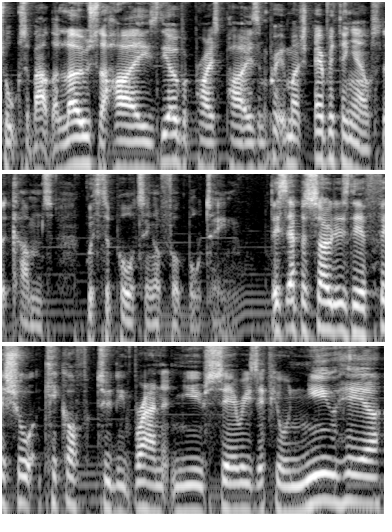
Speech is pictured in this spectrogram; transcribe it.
talks about the lows, the highs, the overpriced pies, and pretty much everything else that comes with supporting a football team. This episode is the official kickoff to the brand new series. If you're new here,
